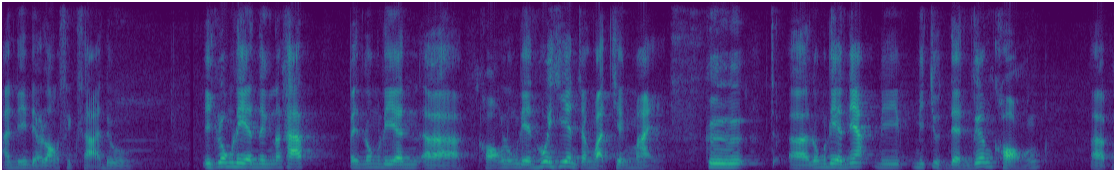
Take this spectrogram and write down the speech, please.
อันนี้เดี๋ยวลองศึกษาดู อีกโรงเรียนหนึ่งนะครับ เป็นโรงเรียนอของโรงเรียนห้วยเฮี้ยนจังหวัดเชียงใหม่ คือโรงเรียนเนี้ยมีมีจุดเด่นเรื่องของอไป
